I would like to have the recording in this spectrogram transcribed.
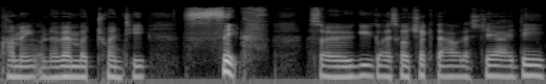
coming on November twenty sixth. So you guys go check that out. That's JID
